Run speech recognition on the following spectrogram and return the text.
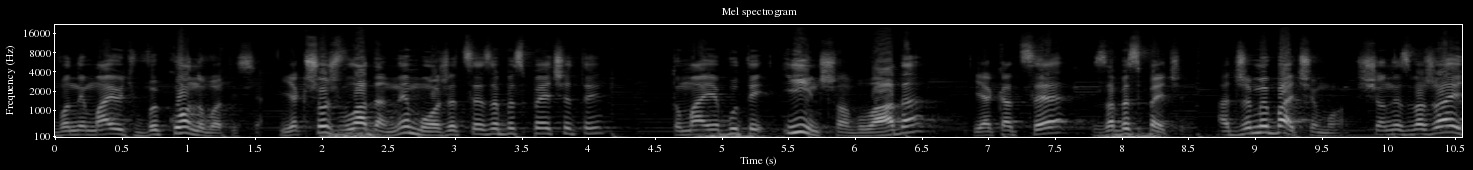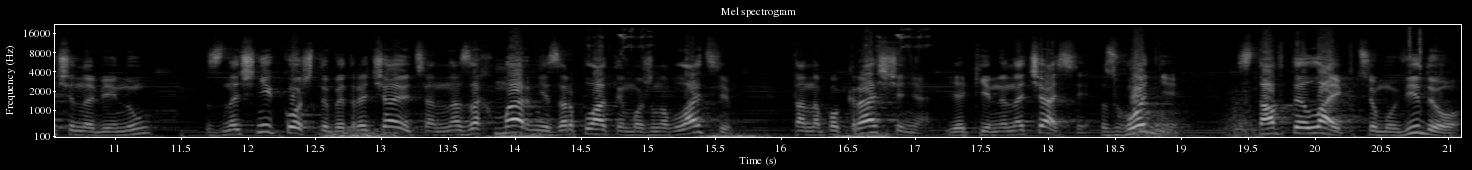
вони мають виконуватися. Якщо ж влада не може це забезпечити, то має бути інша влада, яка це забезпечить. Адже ми бачимо, що незважаючи на війну, значні кошти витрачаються на захмарні зарплати можновладців та на покращення, які не на часі. Згодні? Ставте лайк цьому відео.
